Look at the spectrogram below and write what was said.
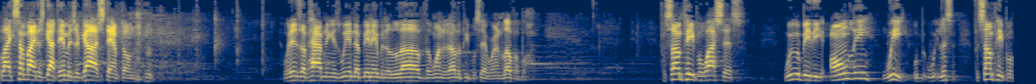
like somebody that's got the image of God stamped on them. what ends up happening is we end up being able to love the one that other people say were unlovable. For some people, watch this. We will be the only, we, we, listen, for some people,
